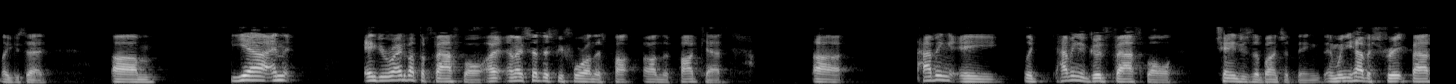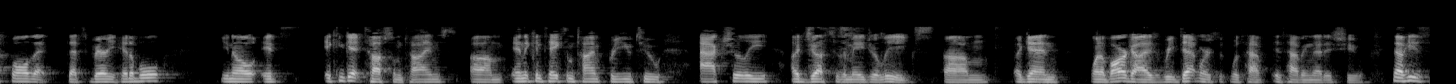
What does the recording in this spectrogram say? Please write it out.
like you said. Um, yeah, and and you're right about the fastball. I, and I've said this before on this po- on the podcast. Uh, having a like having a good fastball changes a bunch of things. And when you have a straight fastball that that's very hittable, you know, it's it can get tough sometimes. Um, and it can take some time for you to actually adjust to the major leagues. Um, again, one of our guys, Reid Detmers, was have is having that issue. Now he's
